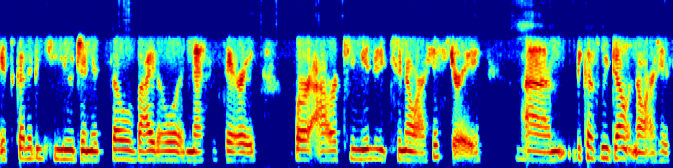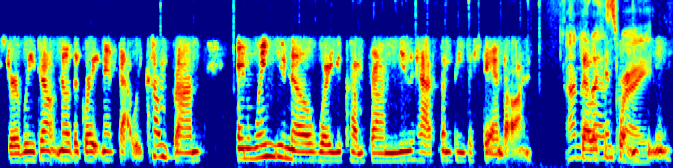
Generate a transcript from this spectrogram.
it's going to be huge and it's so vital and necessary for our community to know our history. Mm-hmm. Um, because we don't know our history, we don't know the greatness that we come from, and when you know where you come from, you have something to stand on. I know so that's right.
